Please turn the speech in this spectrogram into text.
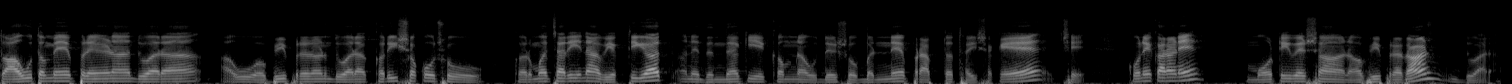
તો આવું તમે પ્રેરણા દ્વારા, આવું અભિપ્રેરણ દ્વારા કરી શકો છો. કર્મચારીના વ્યક્તિગત અને ધંધાકીય એકમના ઉદ્દેશો બંને પ્રાપ્ત થઈ શકે છે. કોને કારણે? મોટિવેશન, અભિપ્રેરણ દ્વારા.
